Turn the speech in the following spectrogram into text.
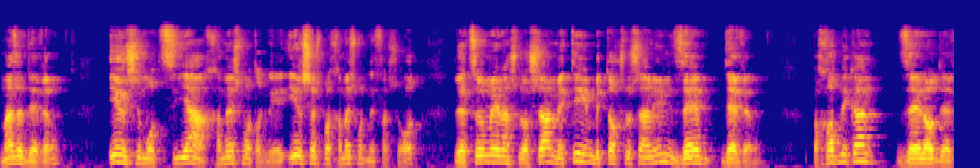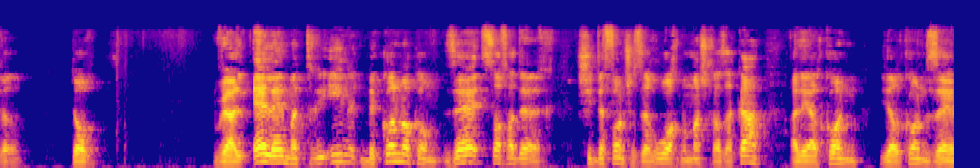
מה זה דבר? עיר שמוציאה 500 רגלי, עיר שיש בה 500 נפשות, ויצאו ממנה שלושה מתים בתוך שלושה ימים, זה דבר. פחות מכאן, זה לא דבר. טוב. ועל אלה מתריעין בכל מקום, זה סוף הדרך. שידפון, שזה רוח ממש חזקה, על ירקון, ירקון זה,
